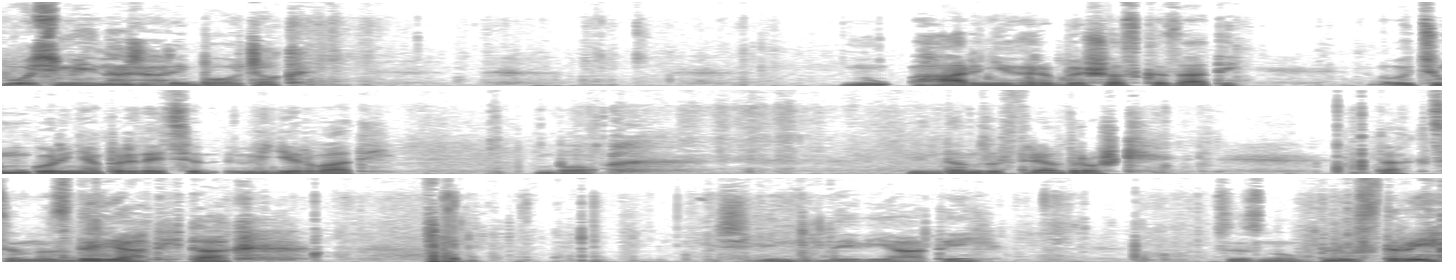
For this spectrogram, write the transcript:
Восьмий наш грибочок. Ну, гарні гриби, що сказати. О, Цьому коріння прийдеться відірвати, бо він там застряв трошки. Так, це в нас дев'ятий, так? Ось він дев'ятий. Це знов плюс три.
